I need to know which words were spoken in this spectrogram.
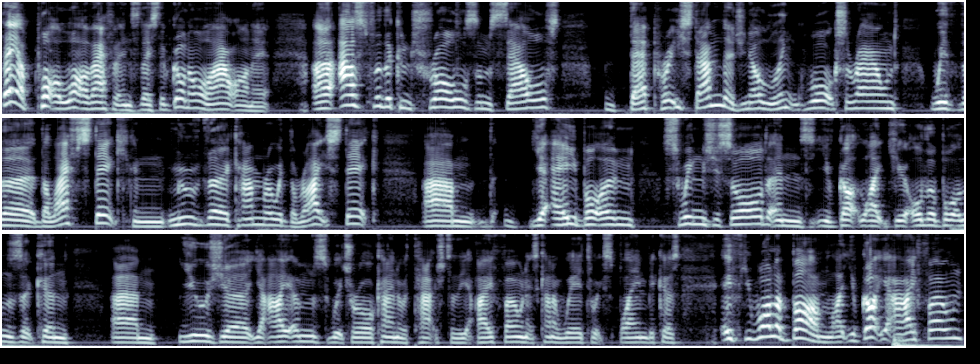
they have put a lot of effort into this. They've gone all out on it. Uh, as for the controls themselves, they're pretty standard. You know, Link walks around with the the left stick. You can move the camera with the right stick. Um, your A button swings your sword, and you've got like your other buttons that can um, use your your items, which are all kind of attached to the iPhone. It's kind of weird to explain because if you want a bomb, like you've got your iPhone,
